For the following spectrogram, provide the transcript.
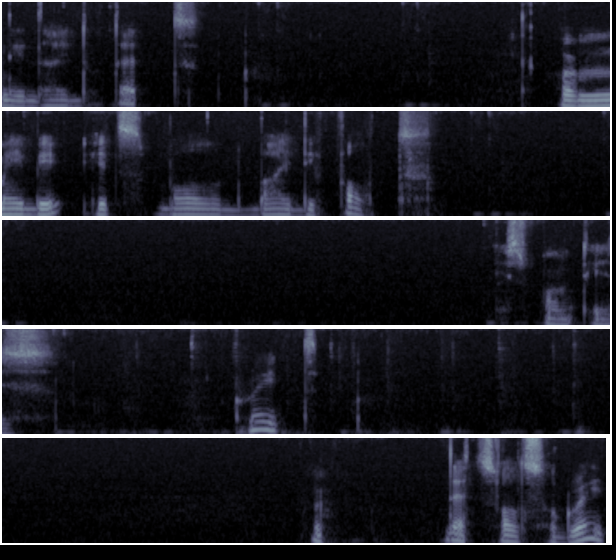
Did I do that? Or maybe it's bold by default. This font is great. Hmm. That's also great.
